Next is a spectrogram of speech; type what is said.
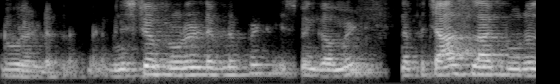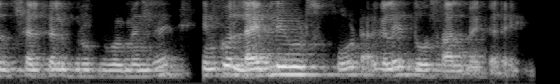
rural development ministry of rural development इसमें गवर्नमेंट ने पचास lakh rural self help group womens है, इनको लाइवलीहुड सपोर्ट अगले दो साल में करेगी।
